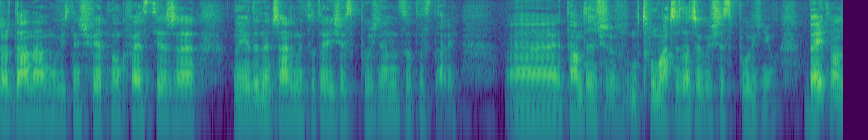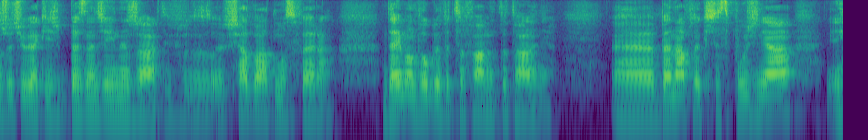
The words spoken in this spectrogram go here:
Jordana mówi tę świetną kwestię, że no jedyny czarny tutaj się spóźnia, no co ty stary. E, tamten tłumaczy, dlaczego się spóźnił. Bateman rzucił jakiś beznadziejny żart siadła atmosfera. Damon w ogóle wycofany totalnie. E, Ben Affleck się spóźnia i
